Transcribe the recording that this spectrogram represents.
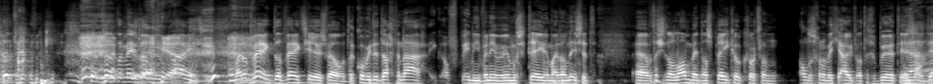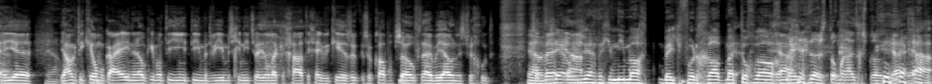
dat, dat, dat dat de meest logische verklaring is. Maar dat werkt, dat werkt serieus wel. Want dan kom je de dag daarna... Ik, of ik weet niet wanneer we weer moesten trainen... maar dan is het... eh, want als je dan lam bent, dan spreek je ook soort van... alles gewoon een beetje uit wat er gebeurd is. Ja, en, en je, Ja. je hangt een keer om elkaar heen... en ook iemand die in je team met wie je misschien niet zo heel lekker gaat... die geeft een keer zo'n zo klap op zijn hoofd... en hij bij jou en is het weer goed. Ja, dat als je, zegt dat je hem niet mag, een beetje voor de grap, maar toch wel Ja. gemeen. Dat is toch maar uitgesproken. Ja, ja.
